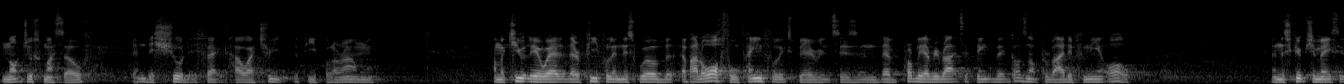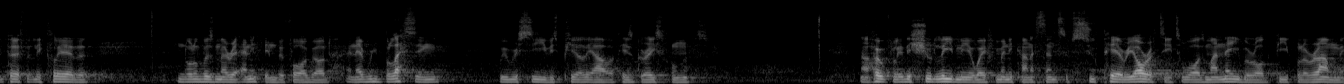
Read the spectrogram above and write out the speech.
not just myself, then this should affect how I treat the people around me. I'm acutely aware that there are people in this world that have had awful, painful experiences, and they've probably every right to think that God's not provided for me at all. And the scripture makes it perfectly clear that none of us merit anything before God, and every blessing we receive is purely out of His gracefulness. Now, hopefully, this should lead me away from any kind of sense of superiority towards my neighbor or the people around me.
